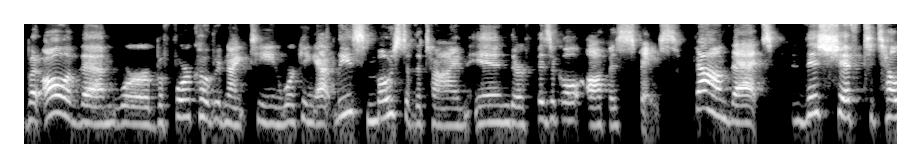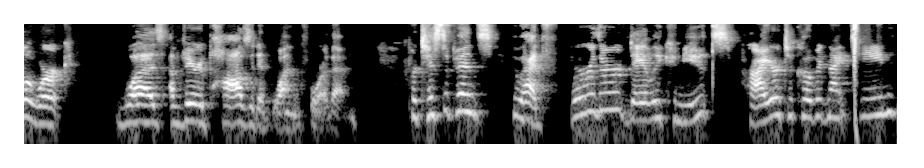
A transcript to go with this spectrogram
but all of them were before COVID 19 working at least most of the time in their physical office space. Found that this shift to telework was a very positive one for them. Participants who had further daily commutes prior to COVID 19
